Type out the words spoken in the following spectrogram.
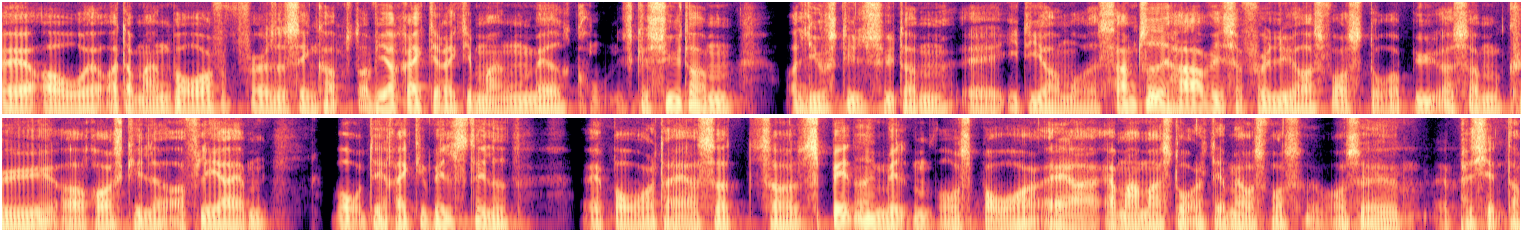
øh, og, øh, og der er mange på overførselsindkomst, og vi har rigtig, rigtig mange med kroniske sygdomme og livsstilssygdomme øh, i de områder. Samtidig har vi selvfølgelig også vores store byer som Køge og Roskilde og flere af dem, hvor det er rigtig velstillede øh, borgere, der er. Så, så spændet imellem vores borgere er, er meget, meget stort, og dermed også vores, vores øh, patienter.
